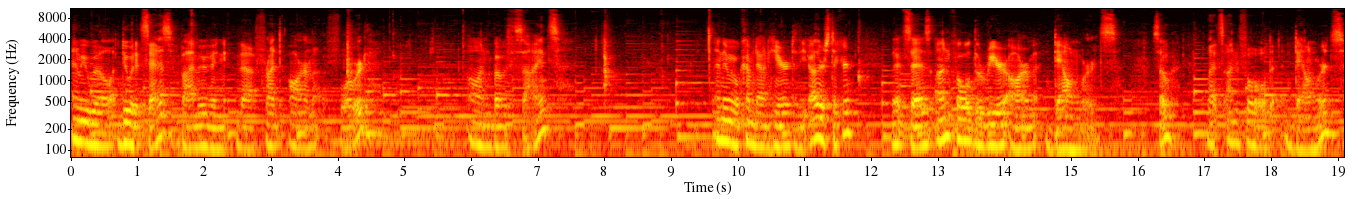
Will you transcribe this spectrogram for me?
And we will do what it says by moving the front arm forward on both sides. And then we will come down here to the other sticker that says unfold the rear arm downwards. So let's unfold downwards.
